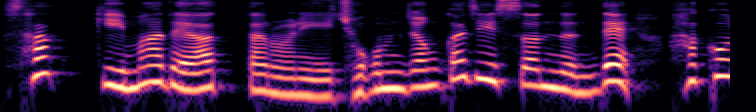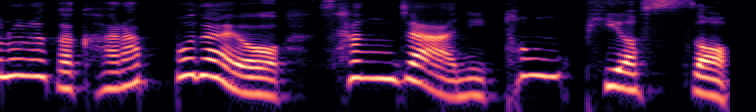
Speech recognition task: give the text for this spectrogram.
삭기마대 왔다노니 조금 전까지 있었는데 하코노나가 가라뽀다요. 상자 안이 텅 비었어.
